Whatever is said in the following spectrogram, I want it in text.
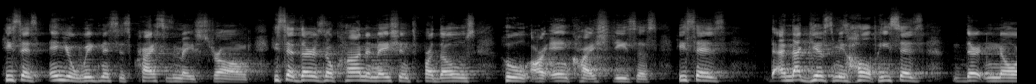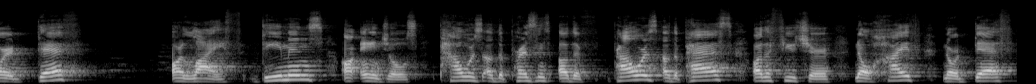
He says, In your weaknesses, Christ is made strong. He said, There is no condemnation for those who are in Christ Jesus. He says, and that gives me hope. He says, There nor death or life, demons or angels, powers of the presence of the powers of the past or the future, no height nor death,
